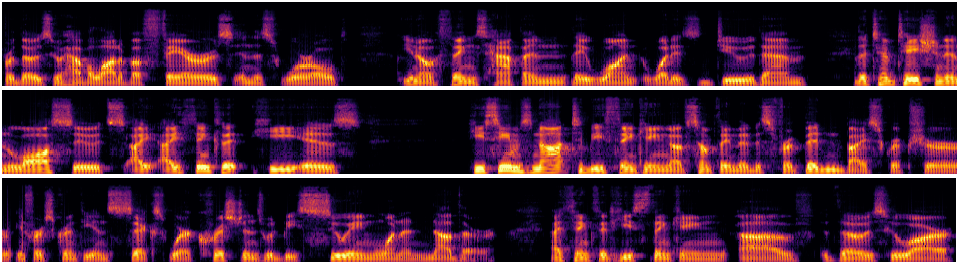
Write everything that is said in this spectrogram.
for those who have a lot of affairs in this world you know, things happen. They want what is due them. The temptation in lawsuits, I, I think that he is he seems not to be thinking of something that is forbidden by scripture in 1 Corinthians 6, where Christians would be suing one another. I think that he's thinking of those who are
